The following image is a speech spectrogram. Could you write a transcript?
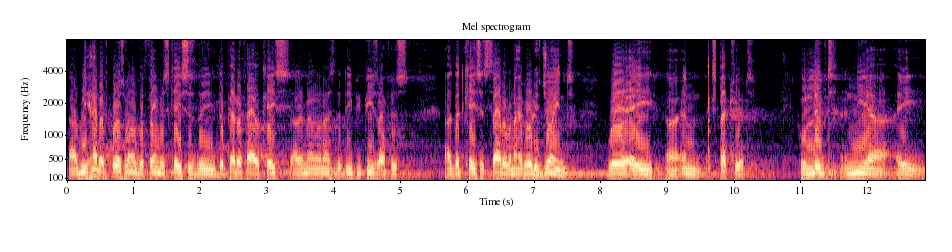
Uh, we had, of course, one of the famous cases, the, the pedophile case. I remember when I was the DPP's office, uh, that case had started when I had already joined, where a, uh, an expatriate who lived near a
